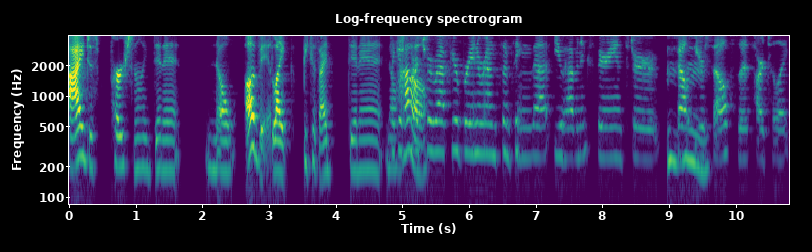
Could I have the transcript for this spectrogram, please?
I just personally didn't know of it, like because I didn't know like it's how. hard to wrap your brain around something that you haven't experienced or felt mm-hmm. yourself, so it's hard to like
